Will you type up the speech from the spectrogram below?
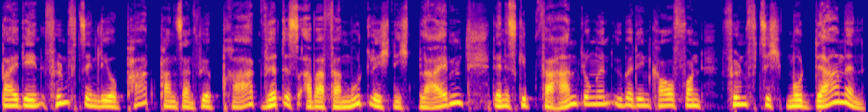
bei den 15 Leopardpanzern für Prag wird es aber vermutlich nicht bleiben, denn es gibt Verhandlungen über den Kauf von 50 modernen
